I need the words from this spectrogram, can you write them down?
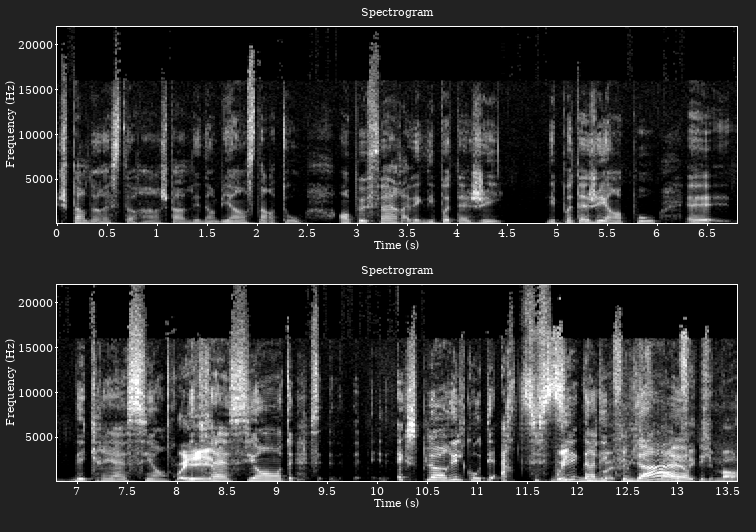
je parle de restaurant, je parlais d'ambiance tantôt. On peut faire avec des potagers, des potagers en pot, euh, des créations. Des créations. Explorer le côté artistique dans les couleurs. Effectivement,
